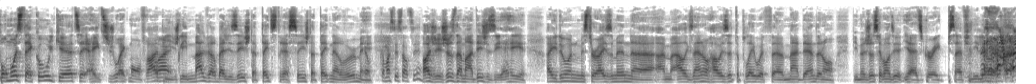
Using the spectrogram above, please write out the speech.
pour moi, c'était cool que, tu sais, hey, tu joues avec mon frère, Ouais. puis je l'ai mal verbalisé, j'étais peut-être stressé, j'étais peut-être nerveux, mais... Comment c'est sorti? Ah, j'ai juste demandé, j'ai dit, hey, how you doing, Mr. Eisman? Uh, I'm Alexander. How is it to play with uh, Matt Dandon? Puis il m'a juste répondu, yeah, it's great. Puis ça a fini là.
